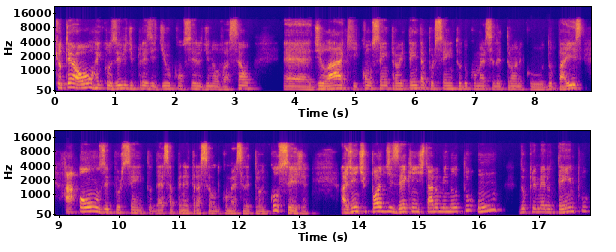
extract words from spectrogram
que eu tenho a honra, inclusive, de presidir o Conselho de Inovação é, de lá, que concentra 80% do comércio eletrônico do país, a 11% dessa penetração do comércio eletrônico. Ou seja, a gente pode dizer que a gente está no minuto um do primeiro tempo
